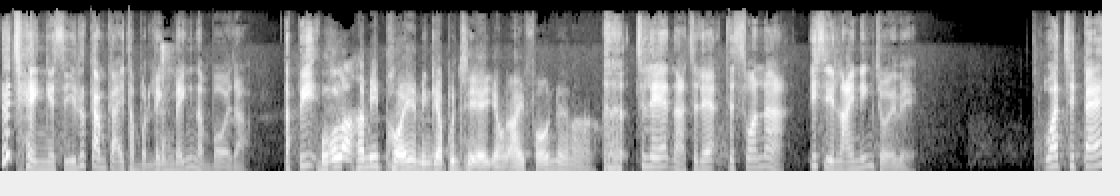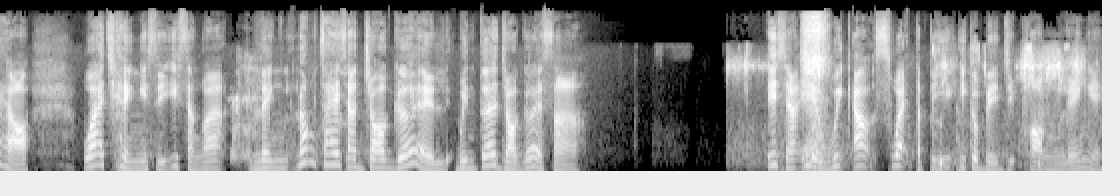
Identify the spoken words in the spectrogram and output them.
你穿嘅时，你感觉伊同部零零淡薄咋？特别冇啦，系咪配嘅物件本身系用 iPhone 嘅啦？即系嗱，即系 this one 啊！伊是 lining 做嘅，我即摆吼，我穿嘅是伊上我零，拢知像 jogger 嘅 winter jogger 嘅衫，伊像伊个 week out sweat 特别伊个未接红领嘅，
